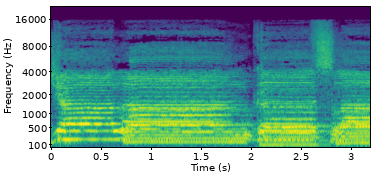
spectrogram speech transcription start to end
jalan keselamatan.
